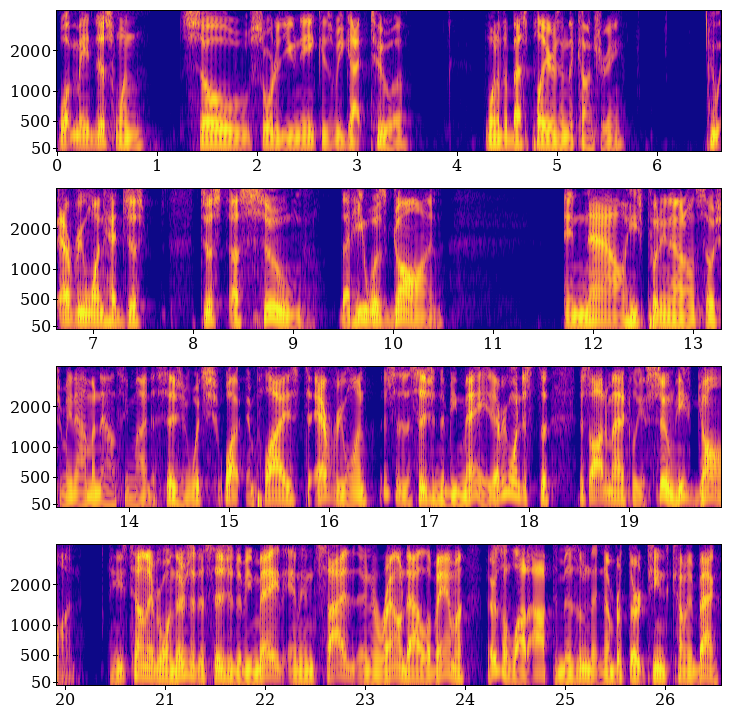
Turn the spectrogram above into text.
what made this one so sort of unique is we got Tua, one of the best players in the country, who everyone had just just assumed that he was gone and now he's putting out on social media, I'm announcing my decision, which what implies to everyone there's a decision to be made. Everyone just to, just automatically assume he's gone. He's telling everyone there's a decision to be made, and inside and around Alabama, there's a lot of optimism that number 13 is coming back.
